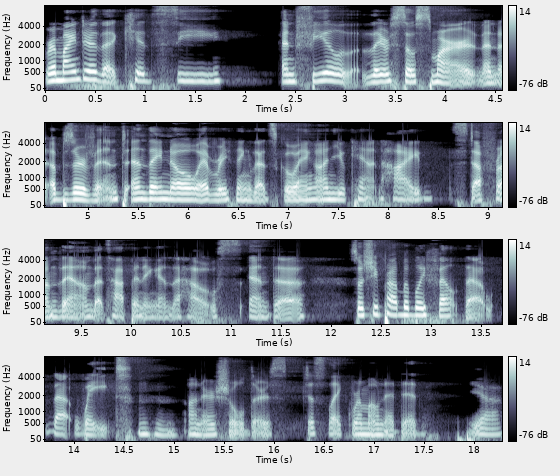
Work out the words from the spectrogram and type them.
reminder that kids see and feel they're so smart and observant and they know everything that's going on. You can't hide stuff from them that's happening in the house. And uh, so she probably felt that that weight on her shoulders, just like Ramona did. Yeah.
